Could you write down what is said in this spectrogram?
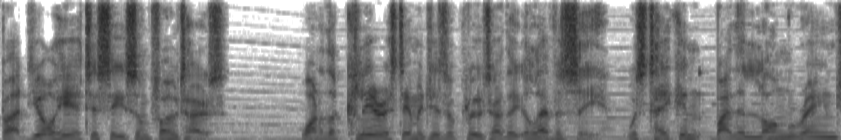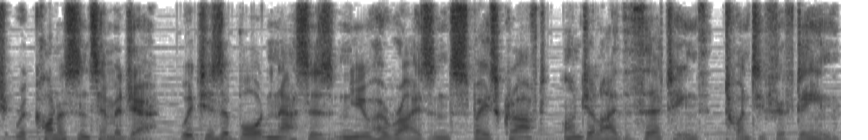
but you're here to see some photos. One of the clearest images of Pluto that you'll ever see was taken by the Long Range Reconnaissance Imager, which is aboard NASA's New Horizons spacecraft on July 13, 2015.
